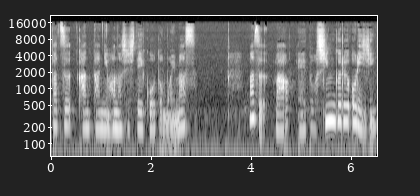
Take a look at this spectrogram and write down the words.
2つ簡単にお話ししていこうと思います。まずは、えーとシングルオリジン。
